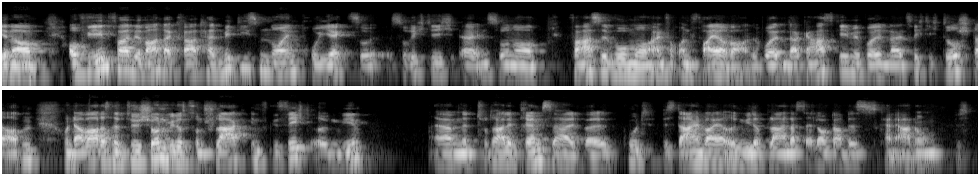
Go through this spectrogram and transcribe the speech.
Genau. Auf jeden Fall, wir waren da gerade halt mit diesem neuen Projekt so, so richtig äh, in so einer Phase, wo wir einfach on fire waren. Wir wollten da Gas geben, wir wollten da jetzt richtig durchstarten. Und da war das natürlich schon wieder so ein Schlag ins Gesicht irgendwie. Ähm, eine totale Bremse halt, weil gut, bis dahin war ja irgendwie der Plan, dass der Lockdown bis, keine Ahnung, bis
